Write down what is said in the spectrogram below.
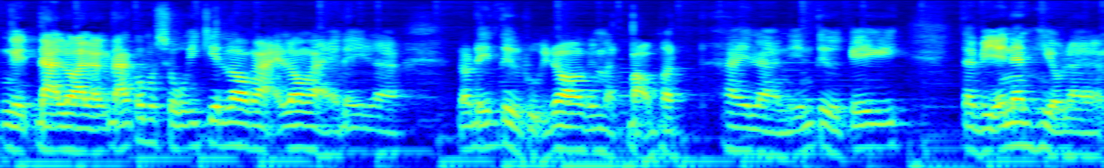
người đại loại là đã có một số ý kiến lo ngại lo ngại ở đây là nó đến từ rủi ro về mặt bảo mật hay là đến từ cái tại vì anh em hiểu là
